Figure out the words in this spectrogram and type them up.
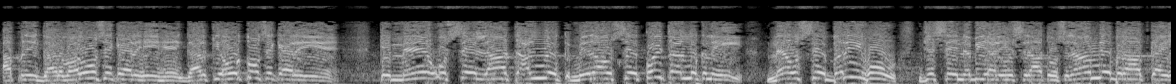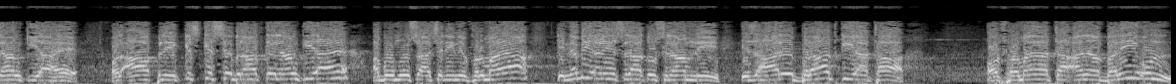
اپنے گھر والوں سے کہہ رہے ہیں، گھر کی عورتوں سے کہہ رہے ہیں کہ میں اس سے لا تعلق، میرا اس سے کوئی تعلق نہیں، میں اس سے بری ہوں، جس سے نبی علیہ السلاط والسلام نے برات کا اعلان کیا ہے۔ اور آپ نے کس کس سے برات کا اعلان کیا ہے؟ ابو موسا شری نے فرمایا کہ نبی علیہ السلاط والسلام نے اظہار برات کیا تھا اور فرمایا تھا، انا بری ان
